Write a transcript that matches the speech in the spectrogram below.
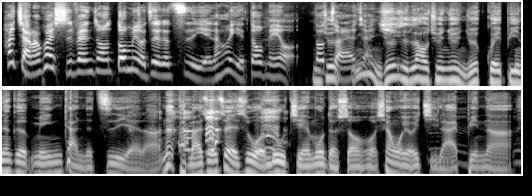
他讲了快十分钟都没有这个字眼，然后也都没有都转来转去。你就是绕圈圈，你就会规避那个敏感的字眼啊。那坦白说，这也是我录节目的收获。像我有一集来宾啊，嗯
